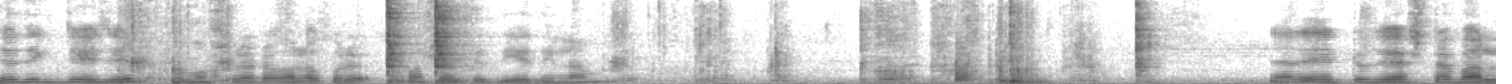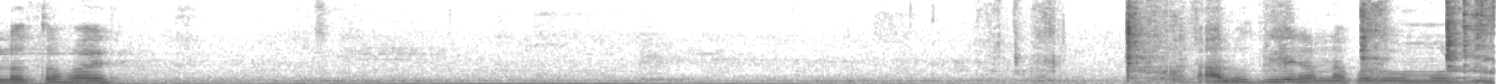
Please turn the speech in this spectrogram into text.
এদিক দিয়ে যে মশলাটা ভালো করে কষাইতে দিয়ে দিলাম। একটু গ্যাসটা বাড়লো তো হয়। আলু দিয়ে রান্না করব মুরগি।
